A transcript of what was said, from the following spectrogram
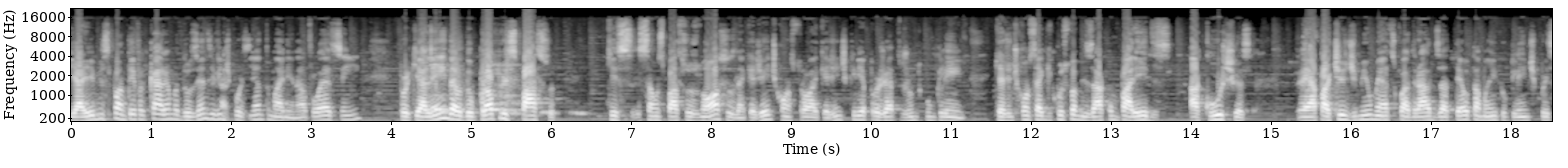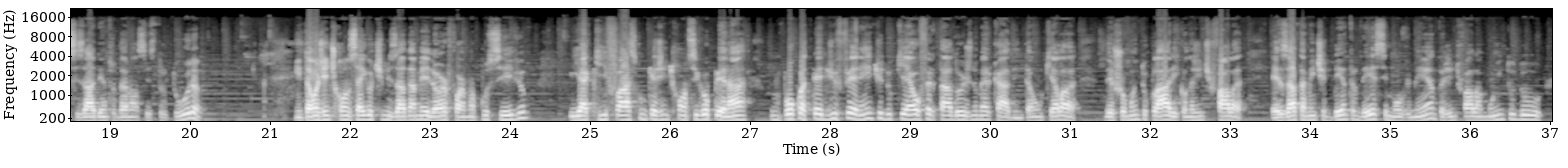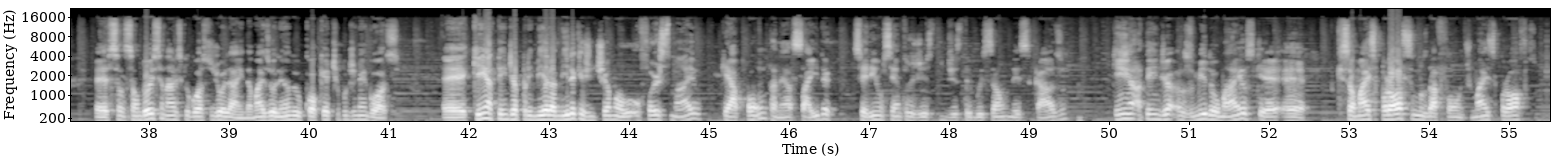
E aí me espantei, falei, caramba, 220%, Marina? Ela falou, é sim, porque além do, do próprio espaço, que são espaços nossos, né, que a gente constrói, que a gente cria projetos junto com o cliente, que a gente consegue customizar com paredes acústicas, é, a partir de mil metros quadrados até o tamanho que o cliente precisar dentro da nossa estrutura. Então a gente consegue otimizar da melhor forma possível e aqui faz com que a gente consiga operar um pouco até diferente do que é ofertado hoje no mercado. Então, o que ela deixou muito claro, e quando a gente fala exatamente dentro desse movimento, a gente fala muito do. É, são, são, dois cenários que eu gosto de olhar, ainda mais olhando qualquer tipo de negócio. É, quem atende a primeira milha, que a gente chama o first mile, que é a ponta, né, a saída, seriam os centros de distribuição nesse caso. Quem atende os middle miles, que é, é que são mais próximos da fonte, mais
